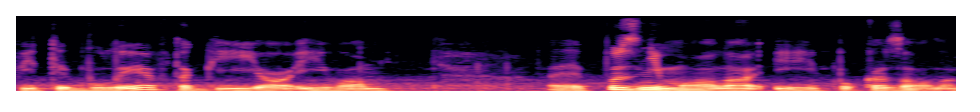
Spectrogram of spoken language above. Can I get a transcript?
квіти були, в такій я і вам е, познімала і показала.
